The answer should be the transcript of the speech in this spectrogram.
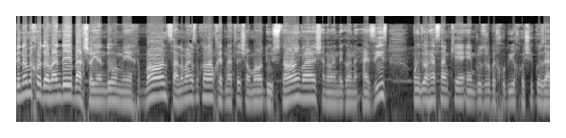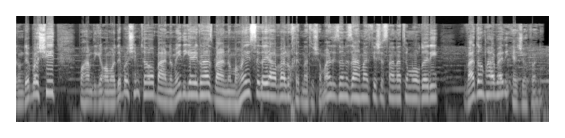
به نام خداوند بخشاینده و مهربان سلام عرض می‌کنم خدمت شما دوستان و شنوندگان عزیز. امیدوار هستم که امروز رو به خوبی و خوشی گذرونده باشید. با هم دیگه آماده باشیم تا برنامه دیگری رو از برنامه های صدای اول رو خدمت شما عزیزان زحمتکش صنعت مقداری و دامپروری اجرا کنیم.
